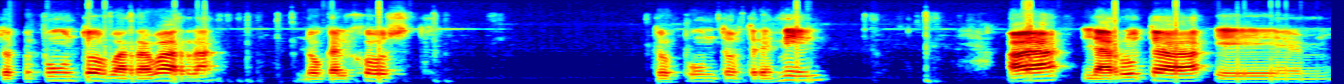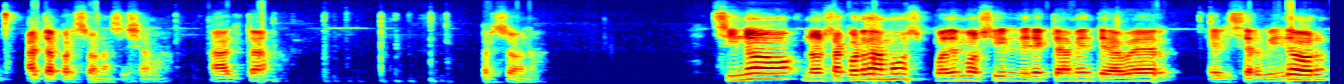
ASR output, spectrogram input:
dos puntos barra barra localhost dos puntos 3000 a la ruta eh, alta persona se llama alta persona si no nos acordamos podemos ir directamente a ver el servidor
